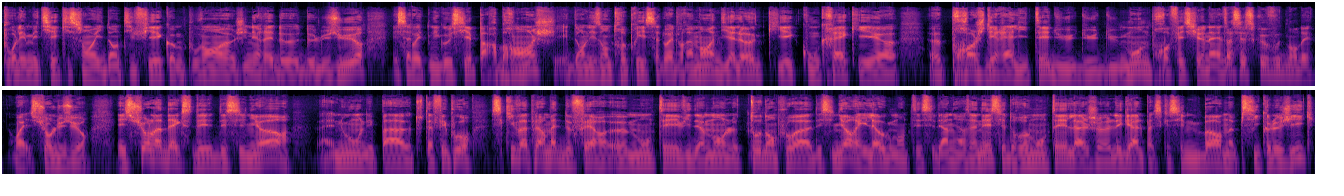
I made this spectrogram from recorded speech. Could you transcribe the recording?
pour les métiers qui sont identifiés comme pouvant générer de, de l'usure et ça doit être négocié par branche et dans les entreprises. Ça doit être vraiment un dialogue qui est concret, qui est euh, euh, proche des réalités du, du, du, monde professionnel. Ça, c'est ce que vous demandez. Ouais, sur l'usure. Et sur l'index des, des seniors, nous, on n'est pas euh, tout à fait pour. Ce qui va permettre de faire euh, monter évidemment le taux d'emploi des seniors, et il a augmenté ces dernières années, c'est de remonter l'âge légal parce que c'est une borne psychologique.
